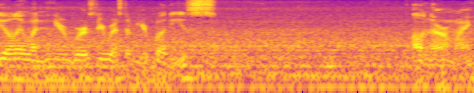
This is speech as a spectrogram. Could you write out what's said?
the only one here. Where's the rest of your buddies? Oh, never mind.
